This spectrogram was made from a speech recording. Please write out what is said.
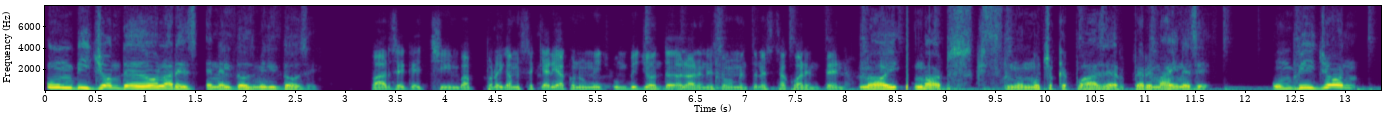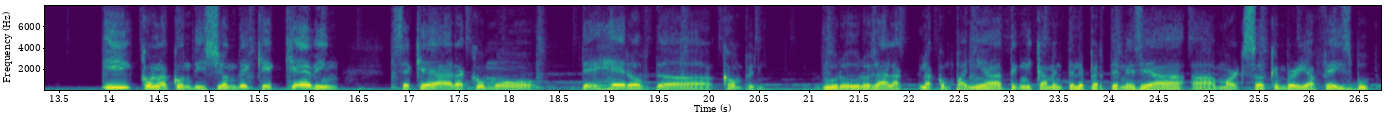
Un billón de dólares en el 2012. Parce, qué chimba. Pero dígame, ¿usted qué haría con un, un billón de dólares en este momento en esta cuarentena? No, y- no, pues, no es mucho que pueda hacer, pero imagínese, un billón y con la condición de que Kevin se quedara como the head of the company. Duro, duro. O sea, la, la compañía técnicamente le pertenece a, a Mark Zuckerberg y a Facebook,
